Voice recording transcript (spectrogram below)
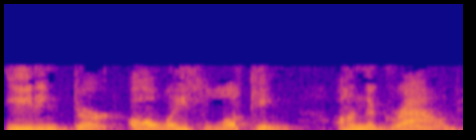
eating dirt, always looking on the ground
